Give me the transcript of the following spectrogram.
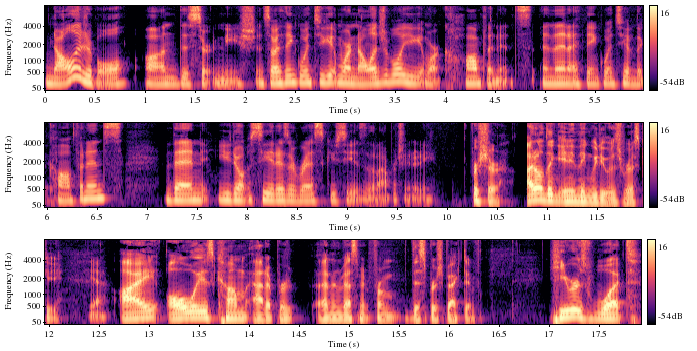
knowledgeable on this certain niche. And so I think once you get more knowledgeable, you get more confidence. And then I think once you have the confidence, then you don't see it as a risk, you see it as an opportunity. For sure. I don't think anything we do is risky. Yeah. I always come at a per, an investment from this perspective. Here's what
